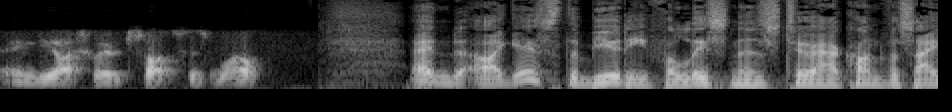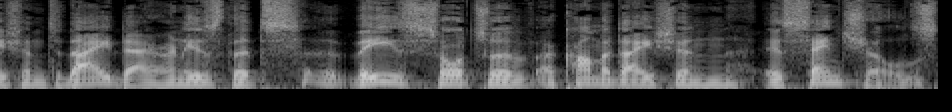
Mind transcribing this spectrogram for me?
NDIS websites as well. And I guess the beauty for listeners to our conversation today, Darren, is that these sorts of accommodation essentials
